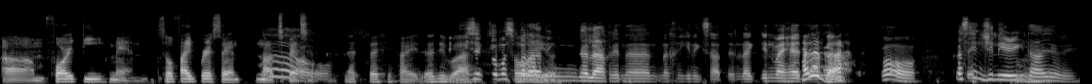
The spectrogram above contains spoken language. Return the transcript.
um, 40 men. So 5% not Wow. specified. Not specified. O, di ba? Isip ko mas So, maraming lalaki na nakikinig sa atin. Like, in my head. Talaga? Oo. Kasi engineering Hmm. tayo eh.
